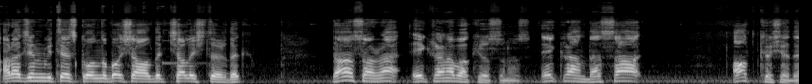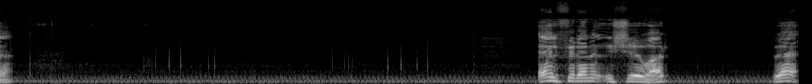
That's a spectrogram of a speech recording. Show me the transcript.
Aracın vites kolunu boşa aldık, çalıştırdık. Daha sonra ekrana bakıyorsunuz. Ekranda sağ alt köşede el freni ışığı var ve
